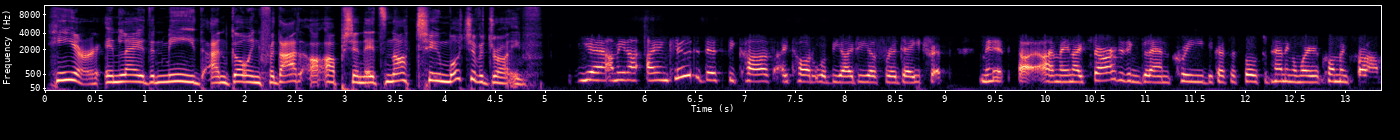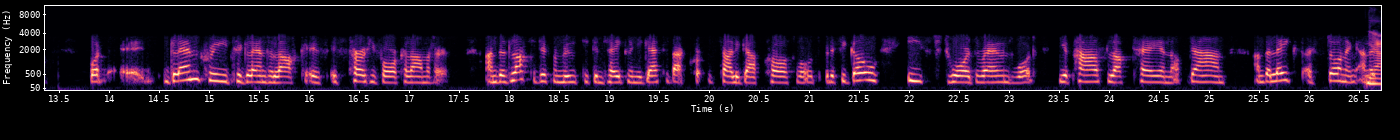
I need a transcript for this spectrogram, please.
here in Louth and Meath, and going for that option, it's not too much of a drive. Yeah, I mean, I, I included this because I thought it would be ideal for a day trip. I mean, it, I mean, I started in Glen Cree because I suppose depending on where you're coming from, but uh, Glen Cree to Glendalough is, is 34 kilometres. And there's lots of different routes you can take when you get to that Sallygap crossroads. But if you go east towards Roundwood, you pass Lough Tay and Lough Dan, and the lakes are stunning. And yeah.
